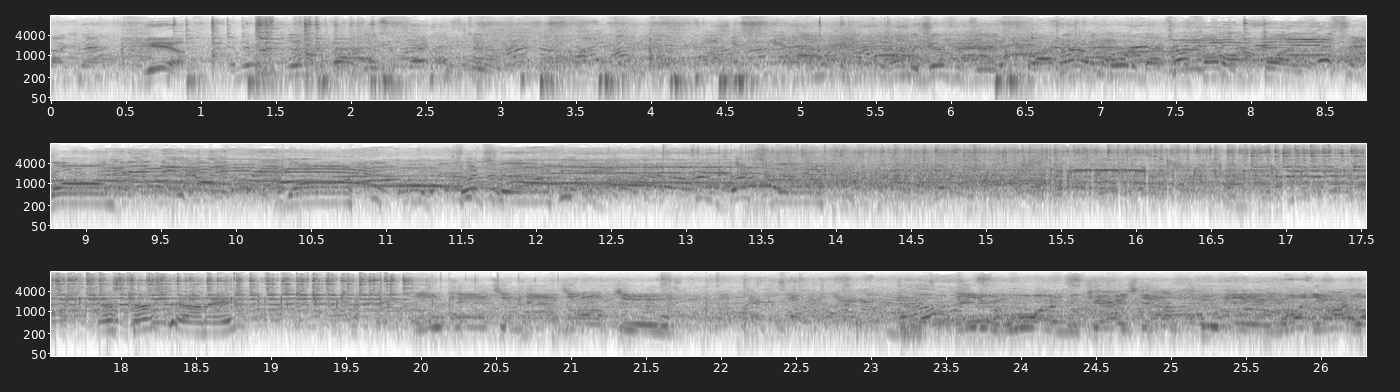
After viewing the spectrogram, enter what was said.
like that. Yeah. And it was just about this effective too. Only difference is right now the quarterback was fumble the play. Gone. Gone. Touchdown. Touchdown. That's touchdown, eh? Luke Hanson hands off to Adrian Warren, who carries down to the one-yard line.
